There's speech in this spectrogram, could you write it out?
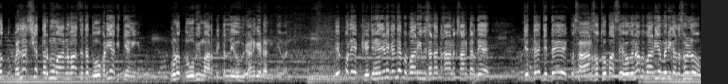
ਉਹ ਪਹਿਲਾਂ 76 ਨੂੰ ਮਾਰਨ ਵਾਸਤੇ ਤੇ ਦੋ ਖੜੀਆਂ ਕੀਤੀਆਂ ਗਈਆਂ। ਹੁਣ ਉਹ ਦੋ ਵੀ ਮਾਰਤੇ ਇਕੱਲੇ ਉਹ ਹੀ ਰਹਿਣਗੇ ਡਾਨੀ ਤੇ ਵਾਲੀ। ਇਹ ਭਲੇਖੇ ਚ ਨੇ ਜਿਹੜੇ ਕਹਿੰਦੇ ਵਪਾਰੀ ਵੀ ਸਾਡਾ ਕਿਸਾਨ ਨੁਕਸਾਨ ਕਰਦੇ ਆ। ਜਿੱਦੇ ਜਿੱਦੇ ਕਿਸਾਨ ਸੋਥੋਂ ਪਾਸੇ ਹੋ ਗਏ ਨਾ ਵਪਾਰੀਓ ਮੇਰੀ ਗੱਲ ਸੁਣ ਲਓ।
